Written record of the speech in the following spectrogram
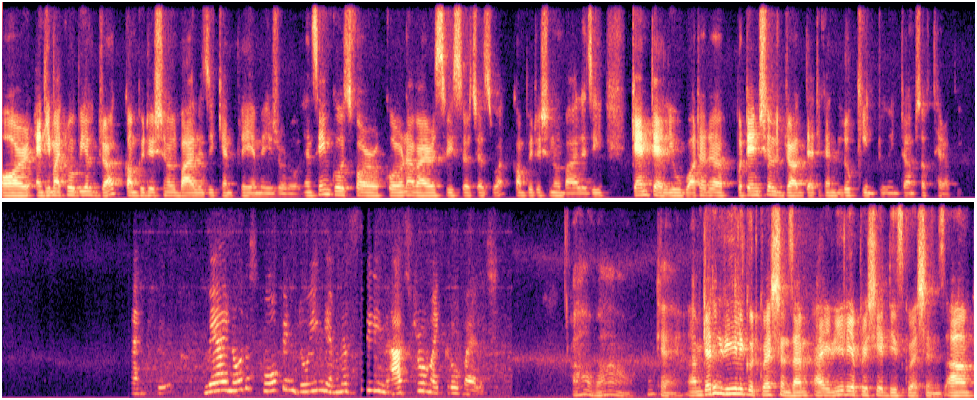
or antimicrobial drug, computational biology can play a major role. And same goes for coronavirus research as well. Computational biology can tell you what are the potential drug that you can look into in terms of therapy. Thank you. May I know the scope in doing MSc in astromicrobiology? Oh wow! Okay, I'm getting really good questions. I'm I really appreciate these questions. Um,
